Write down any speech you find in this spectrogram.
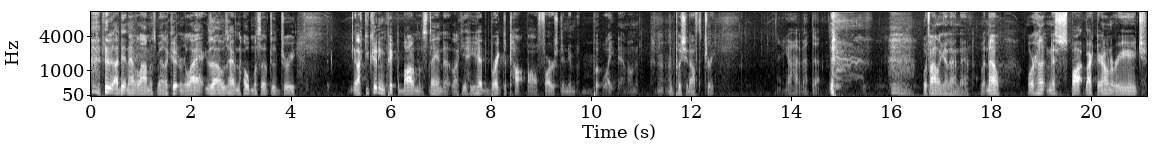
I didn't have a lineman's belt. I couldn't relax. I was having to hold myself to the tree. Like you couldn't even pick the bottom of the stand up. Like you, you had to break the top off first and then put weight down on it Mm-mm. and push it off the tree. Y'all have at that. We finally got down down. But no, we're hunting this spot back there on the ridge.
